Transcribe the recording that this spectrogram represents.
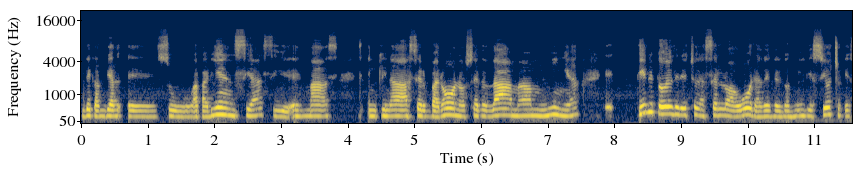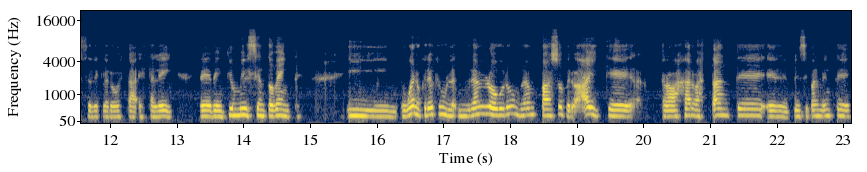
de cambiar eh, su apariencia, si es más inclinada a ser varón o ser dama, niña, tiene todo el derecho de hacerlo ahora, desde el 2018 que se declaró esta, esta ley, eh, 21.120. Y bueno, creo que es un, gran logro, un gran paso, pero hay que trabajar bastante, eh, principalmente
